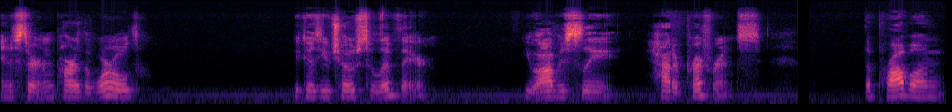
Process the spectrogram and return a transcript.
in a certain part of the world because you chose to live there. You obviously had a preference. The problem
